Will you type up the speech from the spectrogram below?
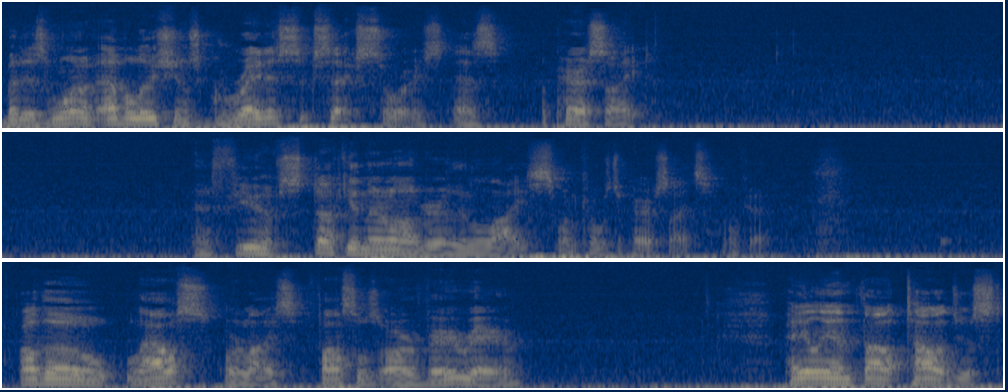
but is one of evolution's greatest success stories as a parasite. And few have stuck in there longer than lice when it comes to parasites. Okay. Although louse or lice fossils are very rare, paleontologists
